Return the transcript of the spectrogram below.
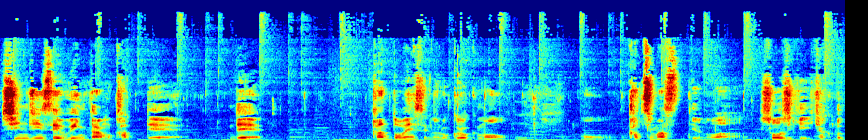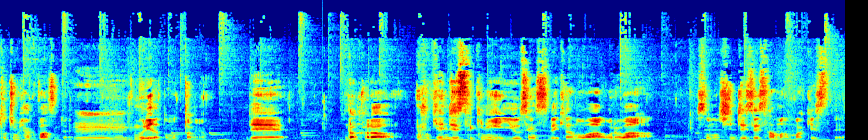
新人戦ウィンターも勝ってで関東遠征の66も、もう勝ちますっていうのは正直100どっちも100%で、うん。無理だと思ったのよ。でだから現実的に優先すべきなのは俺はその新人戦サマー負けして、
